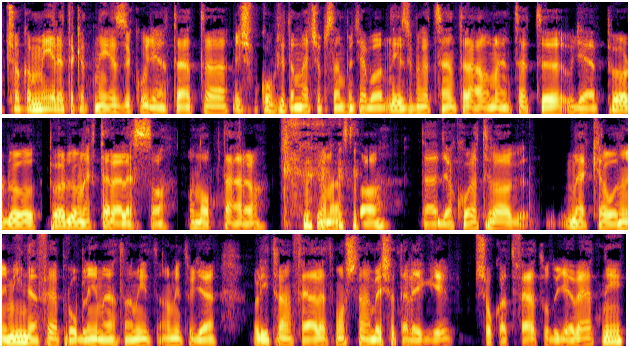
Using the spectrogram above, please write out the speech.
csak a méreteket nézzük, ugye, tehát, és konkrétan matchup szempontjából nézzük meg a center állományt, tehát ugye Pördől, Pördölnek tele lesz a, a naptára Jonasszal, tehát gyakorlatilag meg kell oldani mindenféle problémát, amit, amit ugye a Litván felvet mostanában, és hát eléggé sokat fel tud ugye vetni,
